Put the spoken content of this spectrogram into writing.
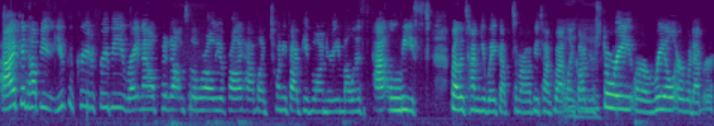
I could help you. You could create a freebie right now, put it out into the world. You'll probably have like 25 people on your email list at least by the time you wake up tomorrow. If you talk about like mm-hmm. on your mm-hmm. story or a reel or whatever.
